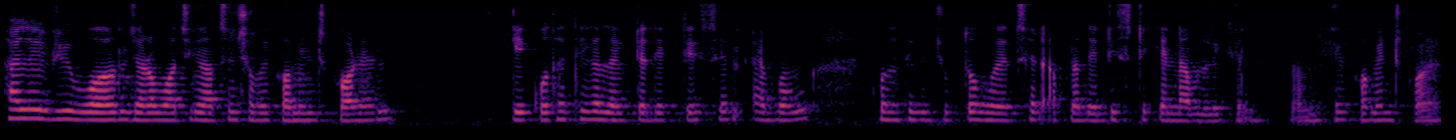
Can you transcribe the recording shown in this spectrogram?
হ্যালো এভরিওয়ান যারা ওয়াচিং আছেন সবাই কমেন্ট করেন কে কোথা থেকে লাইভটা দেখতেছেন এবং কোথা থেকে যুক্ত হয়েছেন, আপনাদের ডিস্ট্রিক্টের নাম লিখেন, নাম লিখে কমেন্ট করেন।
